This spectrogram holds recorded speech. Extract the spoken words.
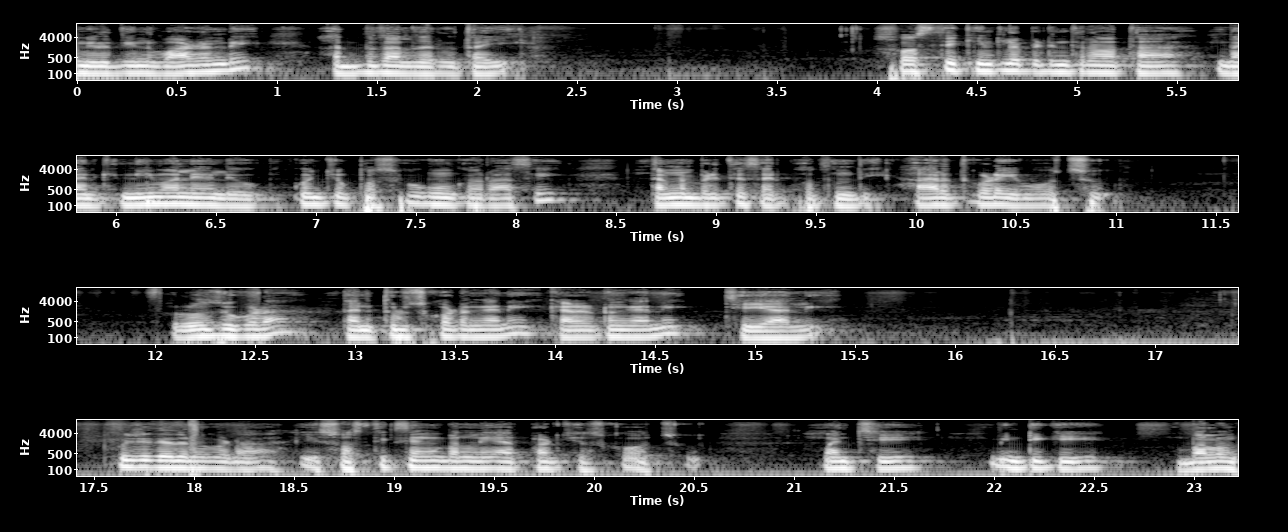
మీరు దీన్ని వాడండి. అద్భుతాలు జరుగుతాయి. స్వస్తిక్ ఇంట్లో పెట్టిన తర్వాత దానికి నియమాలు ఏం లేవు. కొంచెం పసుపు కుంకుమ రాసి దండం పెడితే సరిపోతుంది. హారతి కూడా ఇవ్వచ్చు. రోజు కూడా దాన్ని తుడుచుకోవడం కానీ కడగడం కానీ చేయాలి. పూజ గదిలో కూడా ఈ స్వస్తిక్ సింబల్ని ఏర్పాటు చేసుకోవచ్చు. మంచి ఇంటికి బలం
